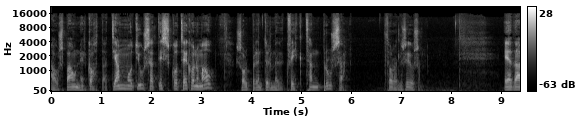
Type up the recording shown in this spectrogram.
á spán er gott að djam og djúsa diskotekonum á solbrendur með kviktan brúsa Þóraldur Sigursson eða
